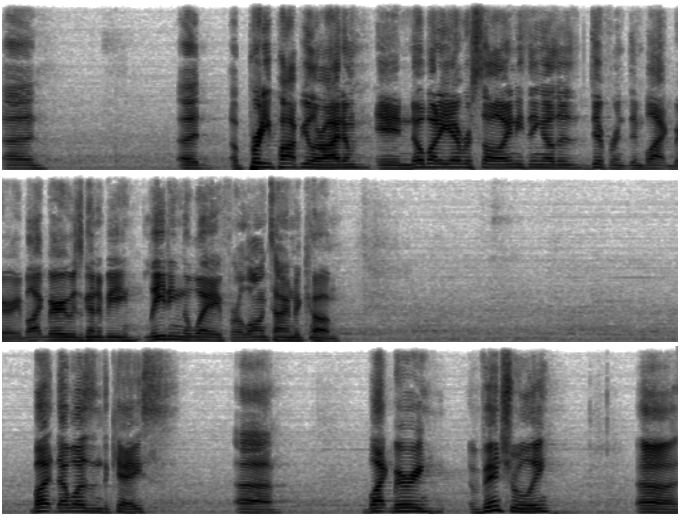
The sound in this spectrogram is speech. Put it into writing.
uh, a, a, pretty popular item, and nobody ever saw anything other different than BlackBerry. BlackBerry was going to be leading the way for a long time to come. But that wasn't the case. Uh, BlackBerry eventually uh,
